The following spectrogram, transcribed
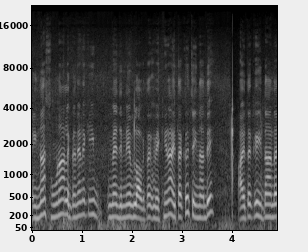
ਇੰਨਾ ਸੋਹਣਾ ਲੱਗਣ ਦਿਆ ਨਾ ਕਿ ਮੈਂ ਜਿੰਨੇ ਵਲੌਗ ਤੱਕ ਵੇਖੇ ਨਾ, ਅਜੇ ਤੱਕ ਚਾਈਨਾ ਦੇ ਅੱਜ ਤੱਕ ਇਦਾਂ ਦਾ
